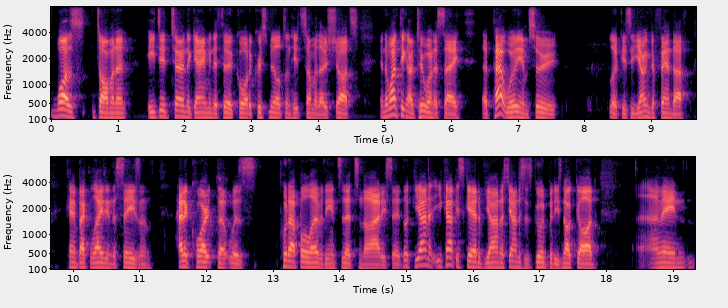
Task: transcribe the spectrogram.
was dominant. He did turn the game in the third quarter. Khris Middleton hit some of those shots. And the one thing I do want to say, uh, Pat Williams, who look is a young defender, came back late in the season, had a quote that was put up all over the internet tonight. He said, "Look, Giannis, you can't be scared of Giannis. Giannis is good, but he's not God." I mean,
